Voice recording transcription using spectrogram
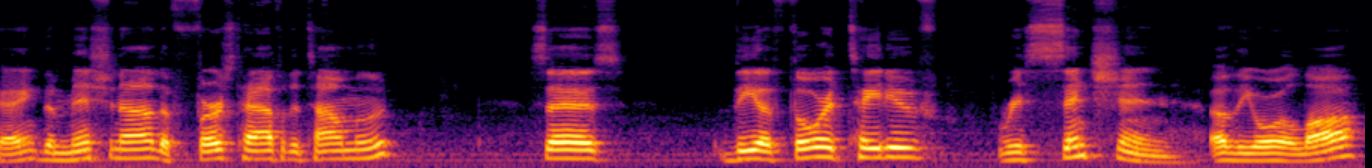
Okay, the Mishnah, the first half of the Talmud, says the authoritative recension of the oral law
